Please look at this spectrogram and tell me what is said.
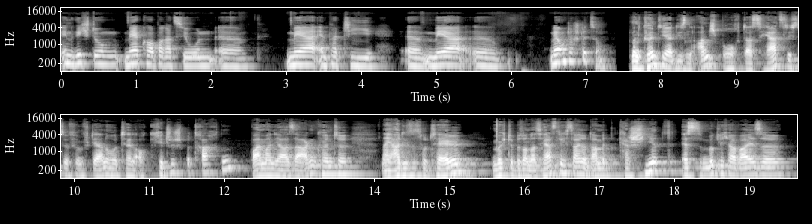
in Richtung mehr Kooperation, äh, mehr Empathie, äh, mehr, äh, mehr Unterstützung. Man könnte ja diesen Anspruch, das herzlichste Fünf-Sterne-Hotel auch kritisch betrachten, weil man ja sagen könnte, naja, dieses Hotel möchte besonders herzlich sein und damit kaschiert es möglicherweise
